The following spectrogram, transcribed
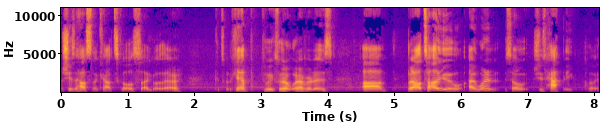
She has a house in the Catskills, so I go there kids go to camp, two weeks, whatever it is. Um, but I'll tell you, I wouldn't. So she's happy to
